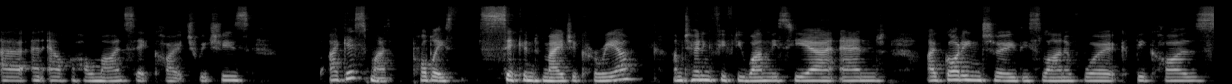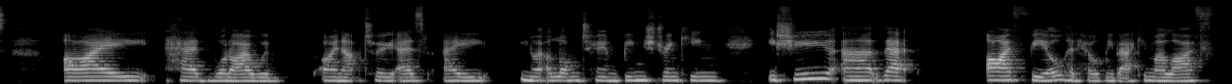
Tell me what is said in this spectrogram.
uh, an alcohol mindset coach, which is, I guess, my probably second major career. I'm turning 51 this year. And I got into this line of work because I had what I would own up to as a you know a long-term binge drinking issue uh, that I feel had held me back in my life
